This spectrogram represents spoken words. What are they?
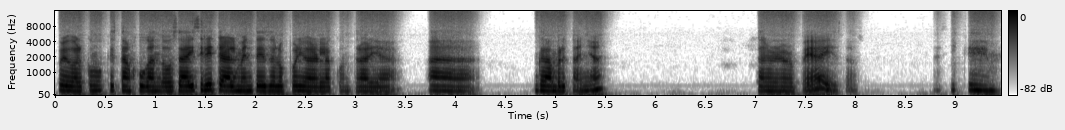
pero igual como que están jugando, o sea, ahí sí literalmente solo por llevar la contraria a Gran Bretaña, a la Unión Europea y Estados Unidos. Así que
